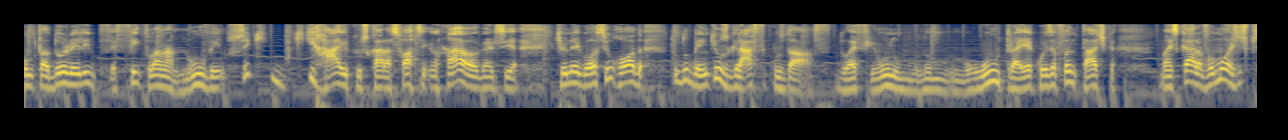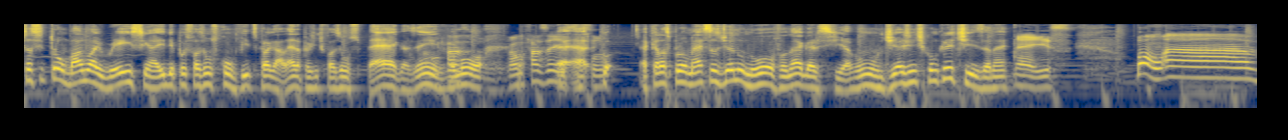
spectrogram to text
Computador, ele é feito lá na nuvem. Não sei que, que, que raio que os caras fazem lá, ó, Garcia. Que o negócio roda. Tudo bem que os gráficos da, do F1 no, no, no Ultra aí é coisa fantástica. Mas, cara, vamos, a gente precisa se trombar no iRacing aí, depois fazer uns convites pra galera pra gente fazer uns pegas, hein? Vamos, vamos, vamos fazer é, isso, é, sim. Aquelas promessas de ano novo, né, Garcia? Um dia a gente concretiza, né? É isso. Bom, uh,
